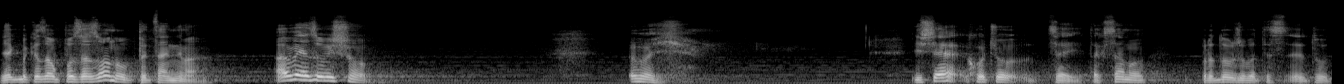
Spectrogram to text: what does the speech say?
Як би казав, поза зону питань нема. А визов ішов. Ой. І ще хочу цей, так само продовжувати тут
